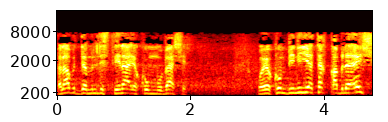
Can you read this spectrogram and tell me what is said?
فلا بد من الاستثناء يكون مباشر. ويكون بنيتك قبل إيش؟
